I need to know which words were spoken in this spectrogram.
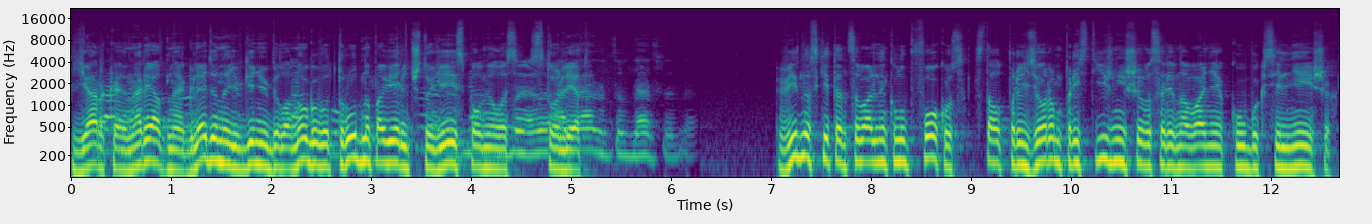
Яркая, нарядная. Глядя на Евгению Белоногову, трудно поверить, что ей исполнилось сто лет. Видновский танцевальный клуб «Фокус» стал призером престижнейшего соревнования «Кубок сильнейших».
